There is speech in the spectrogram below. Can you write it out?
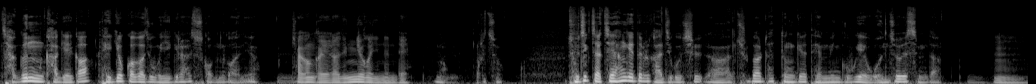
작은 가게가 대기업 가가지고 얘기를 할 수가 없는 거 아니에요? 작은 가게가 능력은 있는데. 뭐 그렇죠. 조직 자체의 한계들을 가지고 실, 아, 출발을 했던 게 대한민국의 원조였습니다. 음.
